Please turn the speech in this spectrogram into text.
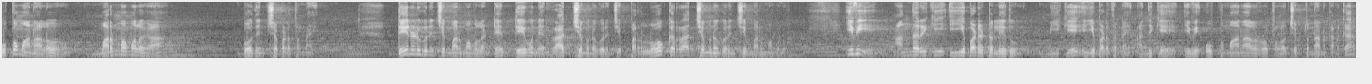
ఉపమానాలు మర్మములుగా బోధించబడుతున్నాయి. దేనుని గురించి మర్మములు అంటే దేవుని రాజ్యమును గురించి పరలోక రాజ్యమును గురించి మర్మములు. ఇవి అందరికీ ఇయ్యబడటం లేదు. మీకే ఇయ్యబడుతున్నాయి. అందుకే ఇవి ఉపమానాల రూపంలో చెప్తున్నాను కనుక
